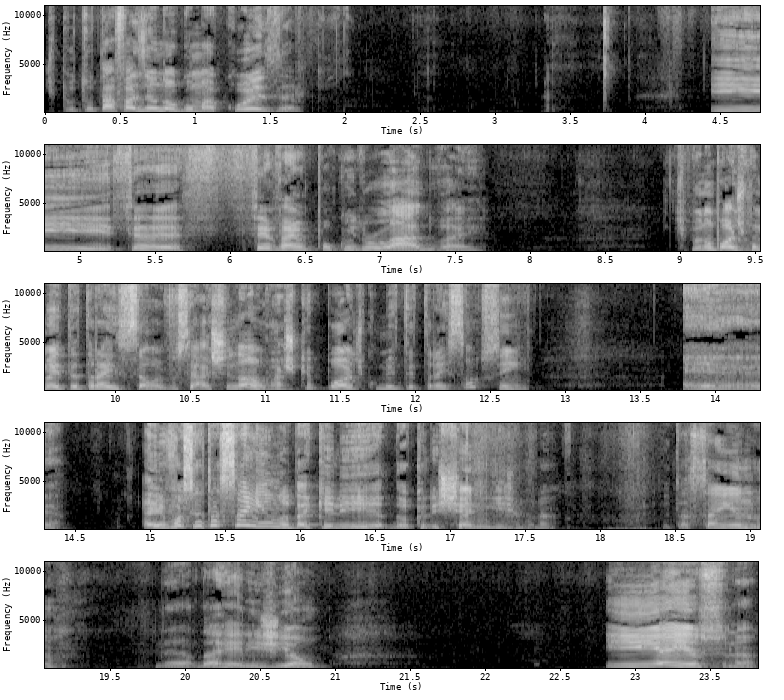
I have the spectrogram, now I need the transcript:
Tipo, tu tá fazendo alguma coisa. E. Você vai um pouco do lado, vai. Tipo, não pode cometer traição. Aí você acha, não, acho que pode cometer traição sim. É. Aí você tá saindo daquele. do cristianismo, né? Você tá saindo né, da religião. E é isso, né?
